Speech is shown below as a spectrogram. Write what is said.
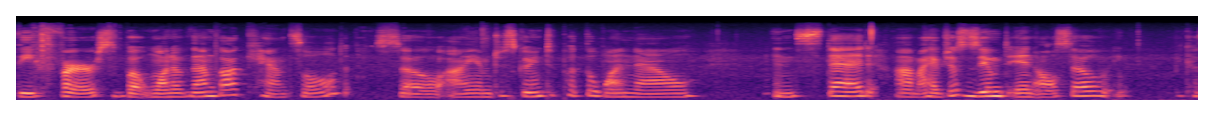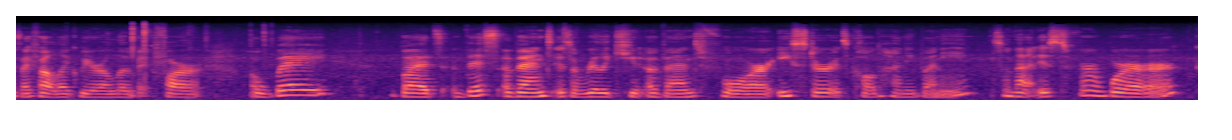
the first, but one of them got canceled. So I am just going to put the one now instead. Um, I have just zoomed in also because I felt like we were a little bit far away. But this event is a really cute event for Easter. It's called Honey Bunny. So that is for work.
